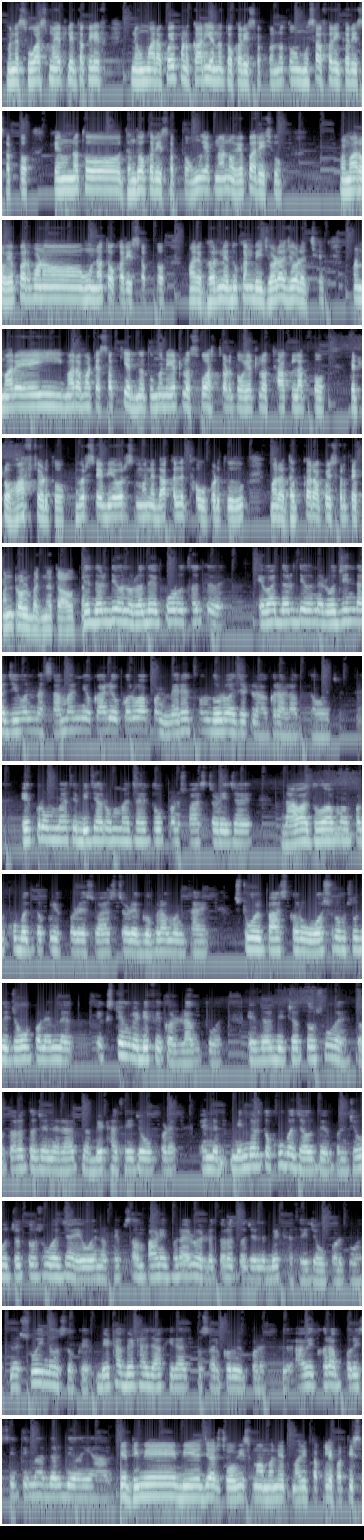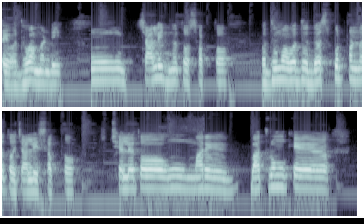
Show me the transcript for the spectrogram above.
મને શ્વાસમાં એટલી તકલીફ ને હું મારા કોઈ પણ કાર્ય નહોતો કરી શકતો ન તો હું મુસાફરી કરી શકતો કે હું નહોતો ધંધો કરી શકતો. હું એક નાનો વેપારી છું. પણ મારો વેપાર પણ હું નહોતો કરી શકતો. મારે ઘરને દુકાન બી જોડાજોડ જ છે. પણ મારે એ મારા માટે શક્ય જ નહોતું મને એટલો શ્વાસ ચડતો, એટલો થાક લાગતો. એટલો હાફ ચડતો. વર્ષે બે વર્ષ મને દાખલ જ થવું પડતું હતું. મારા ધબકારા કોઈ શરતે કંટ્રોલમાં જ નતા આવતા. જે દર્દીઓનું હૃદય પોળું થતું હોય, એવા દર્દીઓને રોજિંદા જીવનના સામાન્ય કાર્યો કરવા પણ મેરેથોન દોડવા જેટલા અઘરા લાગતા હોય છે. એક રૂમમાંથી બીજા રૂમમાં જાય તો પણ શ્વાસ ચડી જાય. નાવા ધોવામાં પણ ખૂબ જ તકલીફ પડે, શ્વાસ ચડે, ગભરામણ થાય. સ્ટૂલ પાસ કરવું વોશરૂમ સુધી જવું પણ એમને એક્સ્ટ્રીમલી ડિફિકલ્ટ લાગતું હોય. એ દર્દી જતો સૂવે તો તરત જ એને રાતના બેઠા થઈ જવું પડે. એને નીંદર તો ખૂબ જ આવતી હોય, પણ જેવો ચતો સુવા જાય, એવો એના ફેફસામાં પાણી ભરાયેલું એટલે તરત જ એને બેઠા થઈ જવું પડતું હોય. અને સૂઈ ન શકે. બેઠા બેઠા જ આખી રાત પસાર કરવી પડે. આવી ખરાબ પરિસ્થિતિમાં દર્દીઓ અહીંયા આવે. ધીમે બે હજાર ચોવીસમાં મને મારી તકલીફ અતિશય વધવા માંડી. હું ચાલી જ નહોતો શકતો. વધુમાં વધુ દસ ફૂટ પણ નહોતો ચાલી શકતો. છેલ્લે તો હું મારે બાથરૂમ કે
